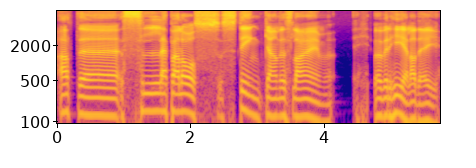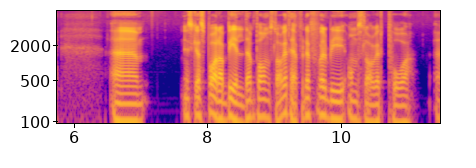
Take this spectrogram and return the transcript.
att eh, släppa loss stinkande slime över hela dig. Eh, nu ska jag spara bilden på omslaget här för det får väl bli omslaget på eh,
